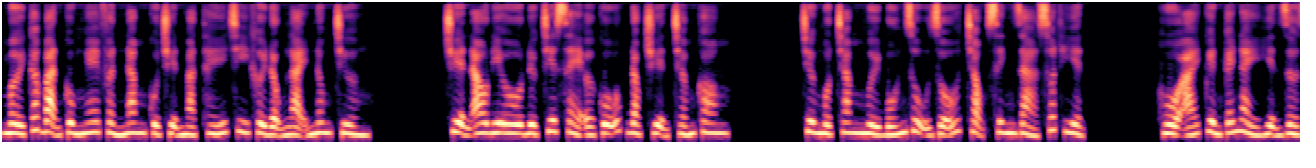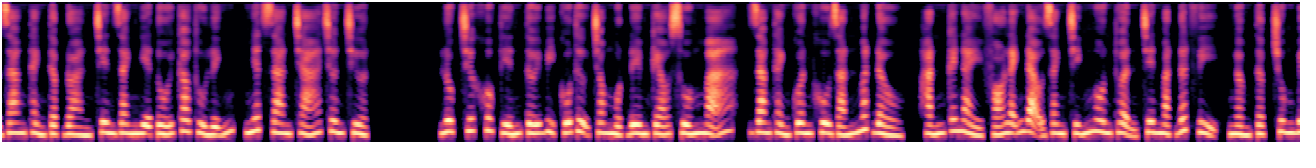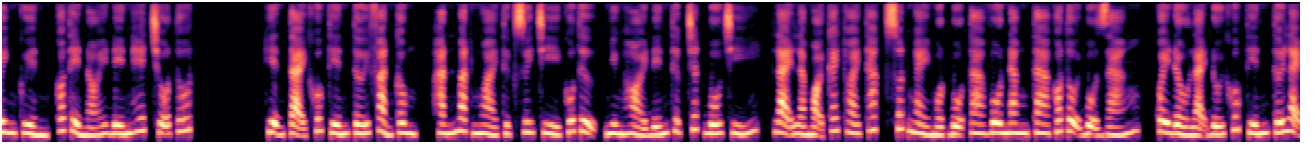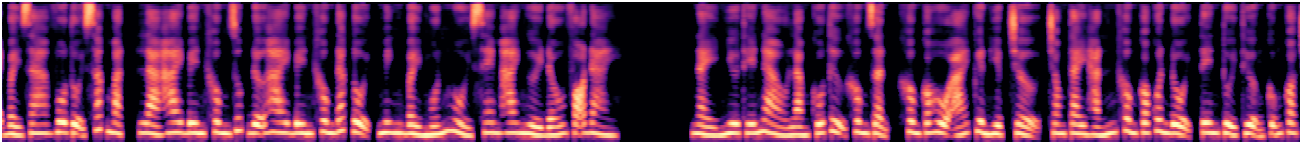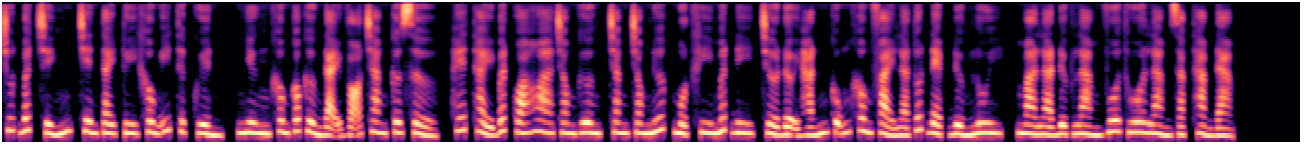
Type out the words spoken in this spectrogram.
Mời các bạn cùng nghe phần 5 của truyện mặt thế chi khởi động lại nông trường. Chuyện audio được chia sẻ ở cỗ đọc chuyện.com Trường 114 dụ dỗ trọng sinh giả xuất hiện. Hồ ái quyền cái này hiện giờ giang thành tập đoàn trên danh nghĩa tối cao thủ lĩnh, nhất gian trá trơn trượt. Lúc trước khúc tiến tới bị cố tự trong một đêm kéo xuống mã, Giang Thành quân khu rắn mất đầu, hắn cái này phó lãnh đạo danh chính ngôn thuận trên mặt đất vị, ngầm tập trung binh quyền, có thể nói đến hết chỗ tốt. Hiện tại khúc tiến tới phản công, hắn mặt ngoài thực duy trì cố tự nhưng hỏi đến thực chất bố trí, lại là mọi cách thoái thác suốt ngày một bộ ta vô năng ta có tội bộ dáng, quay đầu lại đối khúc tiến tới lại bày ra vô tội sắc mặt là hai bên không giúp đỡ hai bên không đắc tội, minh bày muốn ngồi xem hai người đấu võ đài. Này như thế nào làm cố tự không giận, không có hồ ái quyền hiệp trợ, trong tay hắn không có quân đội, tên tuổi thượng cũng có chút bất chính, trên tay tuy không ít thực quyền, nhưng không có cường đại võ trang cơ sở, hết thảy bất quá hoa trong gương, trăng trong nước một khi mất đi, chờ đợi hắn cũng không phải là tốt đẹp đường lui, mà là được làm vua thua làm giặc thảm đạm.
